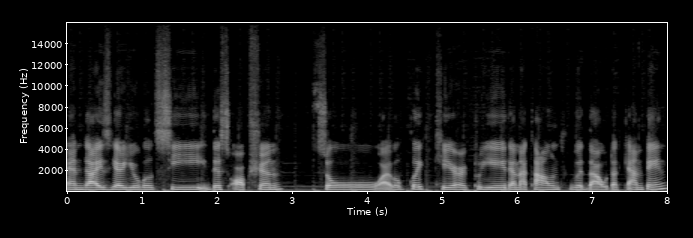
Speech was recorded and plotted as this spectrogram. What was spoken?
and guys here you will see this option. So i will click here create an account without a campaign.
